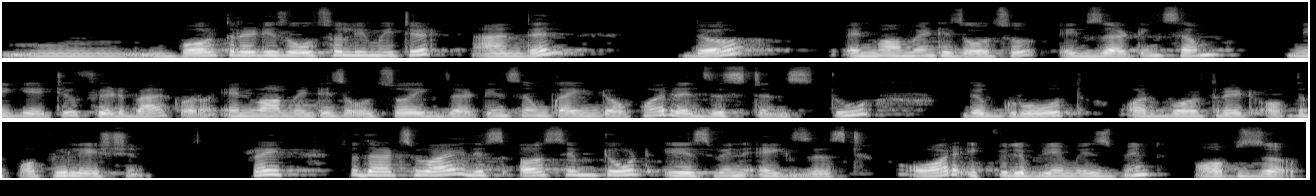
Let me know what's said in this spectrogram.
um, birth rate is also limited and then the environment is also exerting some negative feedback or environment is also exerting some kind of a resistance to the growth or birth rate of the population right? So that's why this asymptote is been exist or equilibrium is been observed.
